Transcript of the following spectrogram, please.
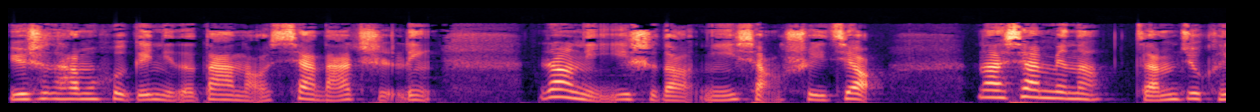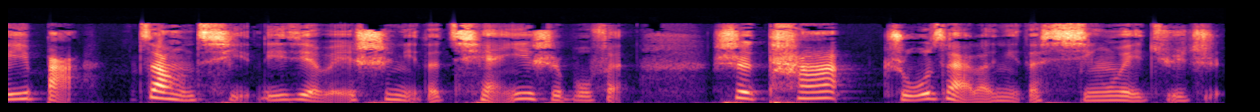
于是他们会给你的大脑下达指令，让你意识到你想睡觉。那下面呢咱们就可以把脏器理解为是你的潜意识部分，是它主宰了你的行为举止。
